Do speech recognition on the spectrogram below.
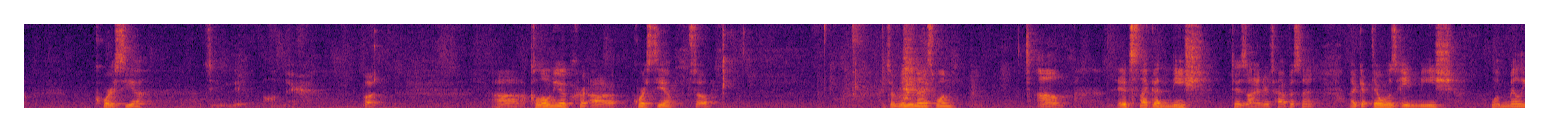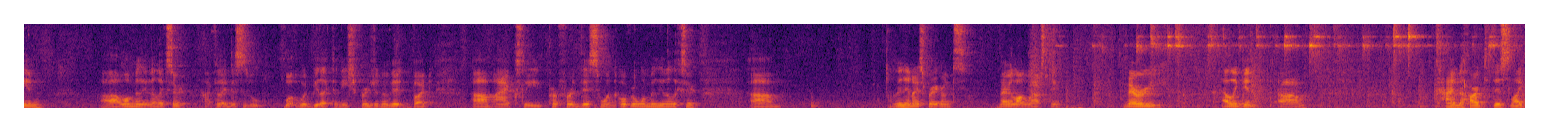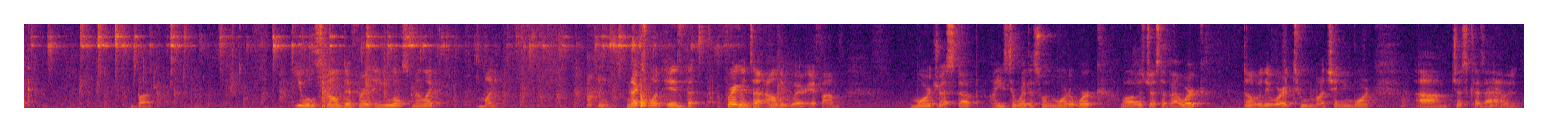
Quercia. Let's see if we get it on there. But uh, Colonia uh, Quercia. So it's a really nice one. Um, it's like a niche designer type of scent. Like if there was a niche 1 million, uh, 1 million elixir, I feel like this is what would be like the niche version of it, but um, I actually prefer this one over 1 million elixir. Um, really nice fragrance, very long lasting, very elegant, um, kind of hard to dislike, but you will smell different and you will smell like money. Next one is the fragrance I only wear if I'm more dressed up. I used to wear this one more to work while I was dressed up at work. Don't really wear it too much anymore um, just because I haven't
